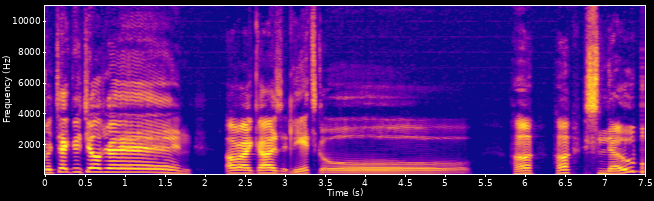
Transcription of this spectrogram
Protect the children. All right, guys, let's go. Huh? Huh? Snowball.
